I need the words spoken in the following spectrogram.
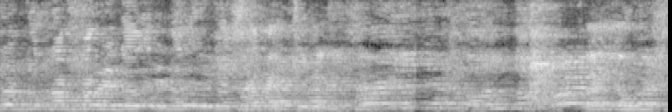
তো ঢোকার পরে এটা এটা এটা সারা চলে গেছে। এই যে হুইস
